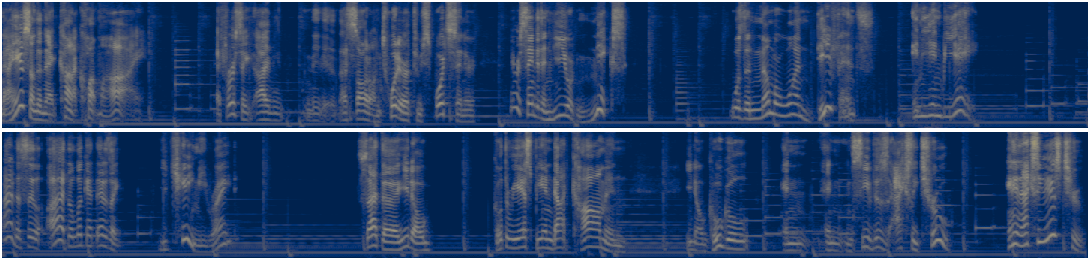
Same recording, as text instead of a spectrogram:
Now, here's something that kind of caught my eye. At first, I, I, I saw it on Twitter through SportsCenter. They were saying that the New York Knicks was the number one defense in the NBA. I had to say, I had to look at that as like, you kidding me, right? So I had to, you know, go through ESPN.com and, you know, Google and, and and see if this is actually true. And it actually is true.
